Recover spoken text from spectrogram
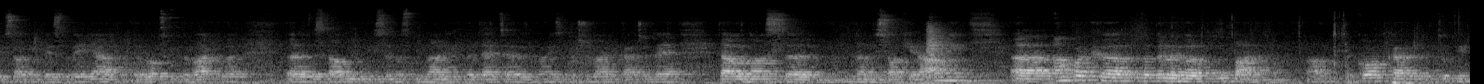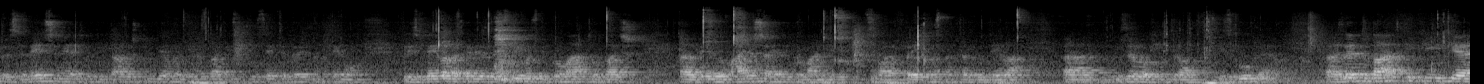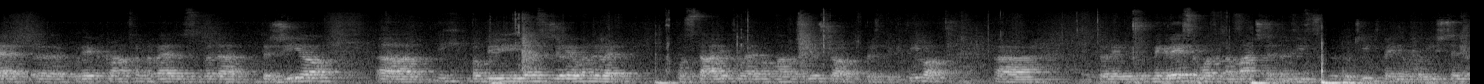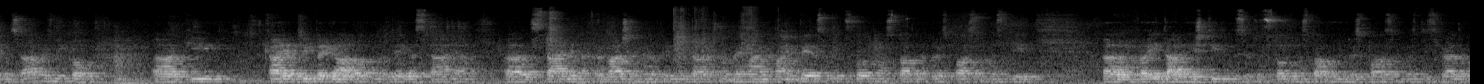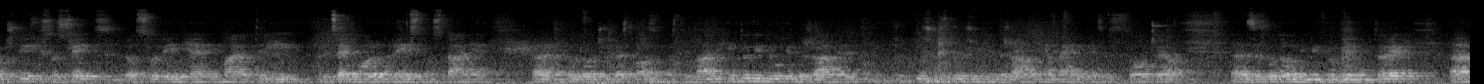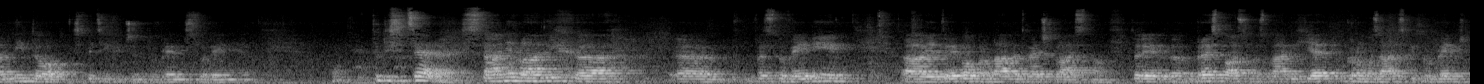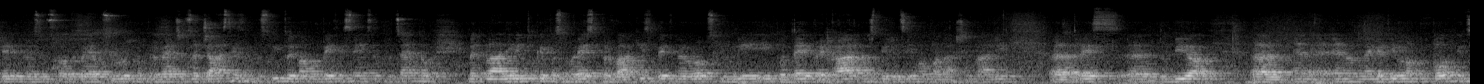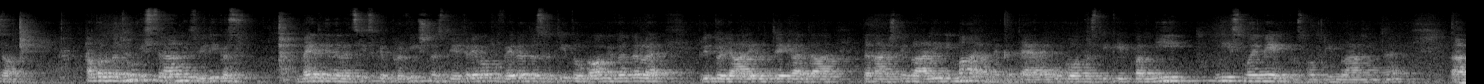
da je Slovenija evropski prvak v eh, stopni vpisanosti mladih v tercijalno izobraževanje, kaže, da je ta odnos eh, na visoki ravni. Uh, ampak uh, v upadanju. No, tako, kar tudi ni presenečenje, tudi ta študija Marina 2010 je verjetno k temu prispevala, ker je zanimivost diplomatov pač uh, vedno manjša in diplomati svojo prednost na trgu dela uh, zelo hitro izgubljajo. Uh, zdaj, podatki, ki jih je kolega Klamfer navedel, seveda držijo, jih pa bi jaz želel vendarle postaviti v eno malo širšo perspektivo. Torej, ne gre samo za napačne tranzicijske odločitve in okoliščenje posameznikov, ki, kar je pripeljalo do tega stanja. Stanje na Hrvaškem je naprimer takšno, da imajo 52 odstotno stopne brezposobnosti, v Italiji 40 odstotno stopne brezposobnosti, skratka od štirih sosed Slovenije imajo tri precej bolj resno stanje na področju brezposobnosti mladih in tudi druge države, vključno združenimi državami Amerike se soočajo uh, z podobnimi problemi. Torej, uh, ni to specifičen problem Slovenije. Tudi sicer stanje mladih uh, v Sloveniji je treba obravnavati večplastno. Torej, brezposobnost mladih je gromozanski problem, 24 odstotkov je absolutno preveč. Začasnih zaposlitev imamo 75% med mladimi, tukaj pa smo res prvaki spet v Evropski uniji in po tej prekarnosti, recimo pa naši mladi uh, res uh, dobijo en, eno negativno popotnico. Ampak na drugi strani, z vidika medgeneracijske pravičnosti, je treba povedati, da so ti dolgovi vendarle pripeljali do tega, da današnji mladi imajo nekatere ugodnosti, ki pa mi nismo imeli, ko smo bili mladi. Ne? Uh,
